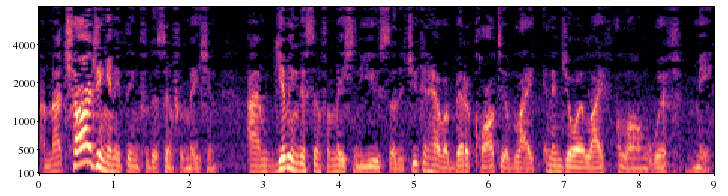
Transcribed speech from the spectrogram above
I'm not charging anything for this information. I'm giving this information to you so that you can have a better quality of life and enjoy life along with me.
